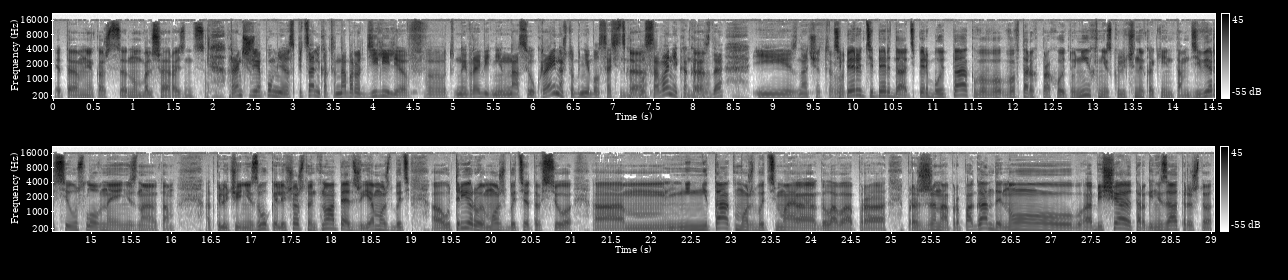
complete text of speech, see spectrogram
это, мне кажется, ну, большая разница. Раньше же, я помню, специально как-то, наоборот, делили в, вот, на Евровидении нас и Украина, чтобы не было соседского да. голосования как да. раз, да, и, значит... Теперь, вот... теперь, да, теперь будет так, во-вторых, проходит у них, не исключены какие-нибудь там диверсии условные, я не знаю, там, отключение звука или еще что-нибудь, но, опять же, я, может быть, а, утрирую, может быть, это все э, не, не так, может быть, моя голова про, прожжена пропагандой, но обещают организаторы, что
